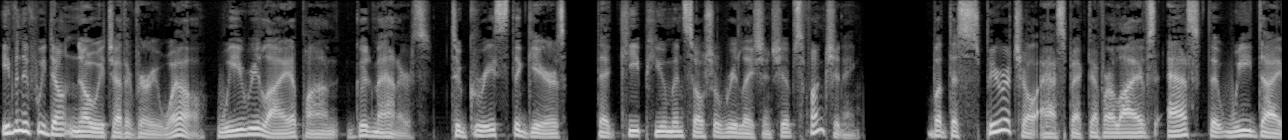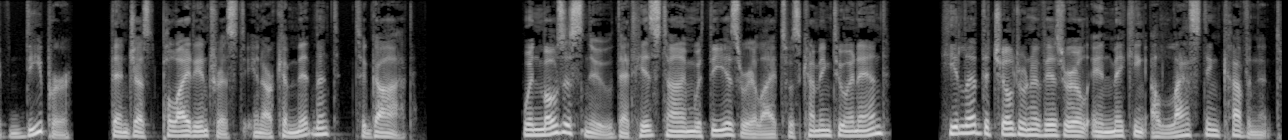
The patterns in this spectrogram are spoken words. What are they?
Even if we don't know each other very well, we rely upon good manners to grease the gears that keep human social relationships functioning. But the spiritual aspect of our lives asks that we dive deeper than just polite interest in our commitment to God. When Moses knew that his time with the Israelites was coming to an end, he led the children of Israel in making a lasting covenant.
